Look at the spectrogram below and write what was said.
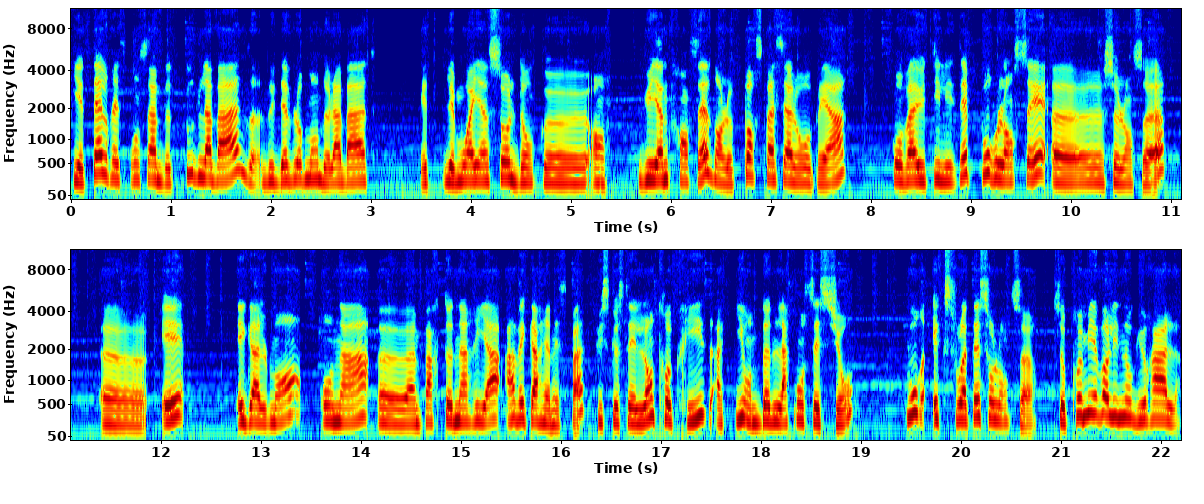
qui est elle responsable de toute la base, du développement de la base et les moyens sols donc euh, Guyane française, dans le port spatial européen, qu'on va utiliser pour lancer euh, ce lanceur. Euh, et également, on a euh, un partenariat avec Ariane Espace, puisque c'est l'entreprise à qui on donne la concession pour exploiter ce lanceur. Ce premier vol inaugural,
